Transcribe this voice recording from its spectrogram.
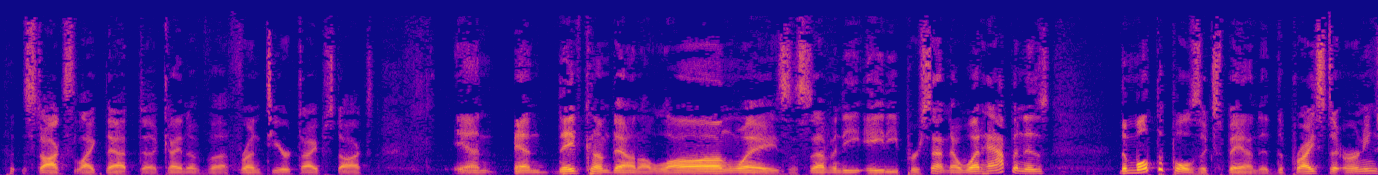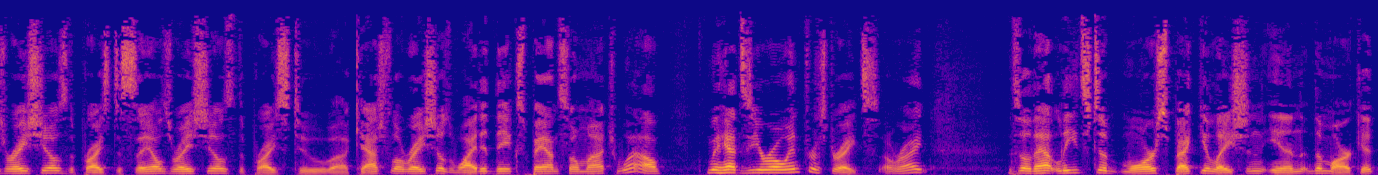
stocks like that, uh, kind of uh, frontier type stocks, and and they've come down a long ways, 70, 80 percent. Now, what happened is the multiples expanded. The price to earnings ratios, the price to sales ratios, the price to uh, cash flow ratios. Why did they expand so much? Well we had zero interest rates, all right? So that leads to more speculation in the market.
